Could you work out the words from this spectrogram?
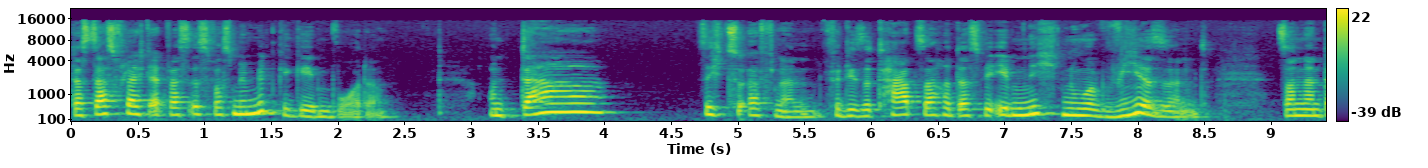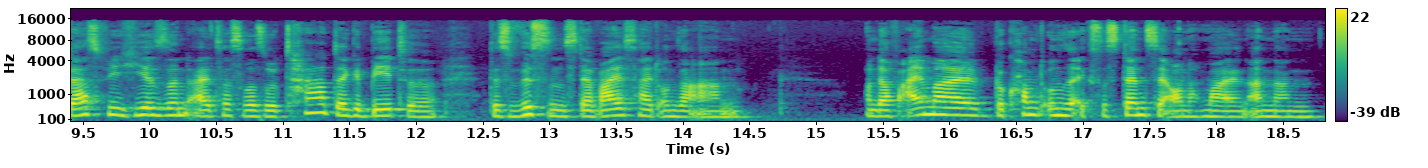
dass das vielleicht etwas ist, was mir mitgegeben wurde. Und da sich zu öffnen für diese Tatsache, dass wir eben nicht nur wir sind, sondern dass wir hier sind als das Resultat der Gebete, des Wissens, der Weisheit unserer Ahnen. Und auf einmal bekommt unsere Existenz ja auch nochmal einen anderen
